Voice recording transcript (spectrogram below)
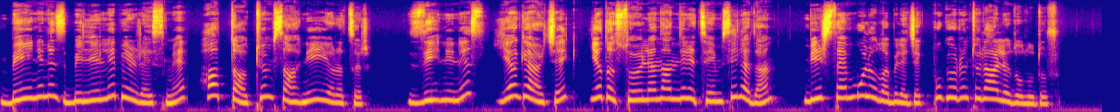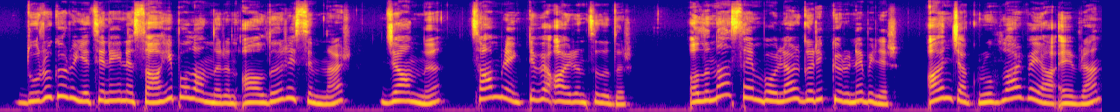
beyniniz belirli bir resmi hatta tüm sahneyi yaratır. Zihniniz ya gerçek ya da söylenenleri temsil eden bir sembol olabilecek bu görüntülerle doludur. Duru görü yeteneğine sahip olanların aldığı resimler canlı, tam renkli ve ayrıntılıdır. Alınan semboller garip görünebilir. Ancak ruhlar veya evren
